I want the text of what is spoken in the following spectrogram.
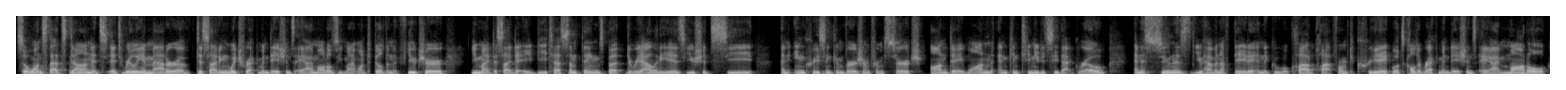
So once that's done, it's it's really a matter of deciding which recommendations AI models you might want to build in the future. You might decide to A/B test some things, but the reality is you should see an increase in conversion from search on day one and continue to see that grow. And as soon as you have enough data in the Google Cloud platform to create what's called a recommendations AI model,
